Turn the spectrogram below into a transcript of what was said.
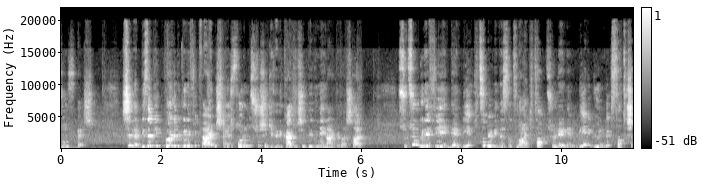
35. Şimdi bize bir böyle bir grafik vermiş ve sorumuz şu şekilde. Dikkatli bir şekilde dinleyin arkadaşlar. Sütun grafiğinde bir kitap evinde satılan kitap türlerinin bir günlük satış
